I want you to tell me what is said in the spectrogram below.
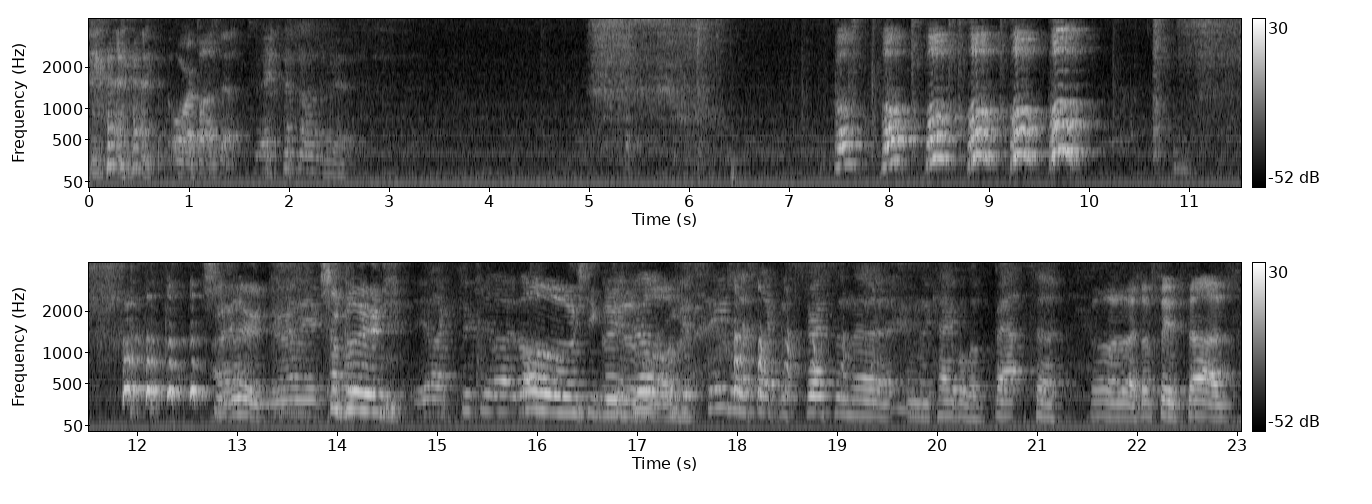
or I pass out. Pull, pull, pull, pull, pull, pull! She glued. You're only a She glued. Like two kilos. Oh, she glued to the floor. you could see this, like the stress in the in the cable about to. Oh, nice. I'm seeing stars.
